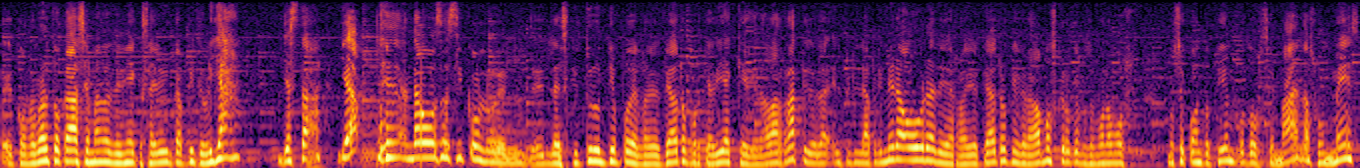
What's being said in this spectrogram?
eh, con Roberto cada semana tenía que salir un capítulo. Ya, ya está, ya. Andábamos así con lo de la escritura un tiempo del radioteatro porque había que grabar rápido. La, el- la primera obra de radioteatro que grabamos creo que nos demoramos no sé cuánto tiempo, dos semanas, un mes.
